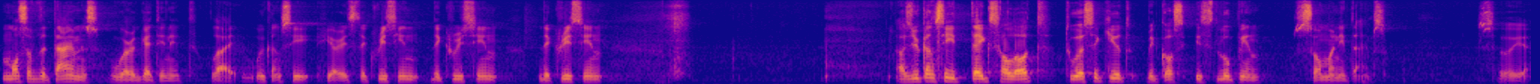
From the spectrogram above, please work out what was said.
most of the times we're getting it. Like we can see here, it's decreasing, decreasing, decreasing. As you can see, it takes a lot to execute because it's looping so many times. So yeah.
